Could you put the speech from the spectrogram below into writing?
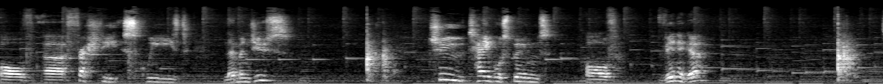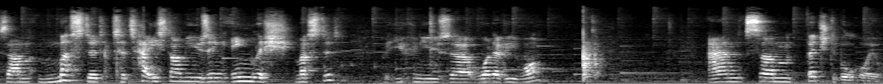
of uh, freshly squeezed lemon juice, two tablespoons of vinegar, some mustard to taste. I'm using English mustard, but you can use uh, whatever you want, and some vegetable oil.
